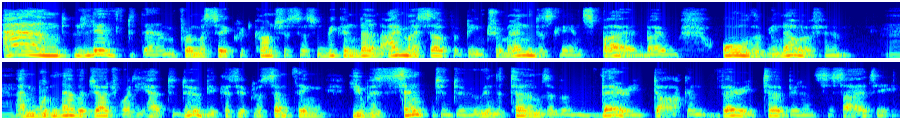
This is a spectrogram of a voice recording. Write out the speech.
and lived them from a sacred consciousness. And we can learn. I myself have been tremendously inspired by all that we know of him. Mm. And would never judge what he had to do because it was something he was sent to do in the terms of a very dark and very turbulent society.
